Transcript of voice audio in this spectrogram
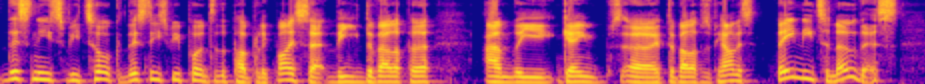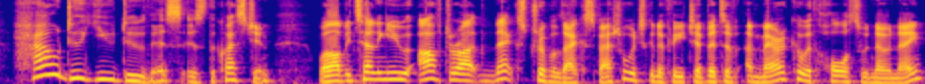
this needs to be talked. This needs to be put into the public mindset. The developer and the game uh, developers behind this, they need to know this. How do you do this is the question. Well, I'll be telling you after our next Triple Deck special, which is going to feature a bit of America with Horse with No Name,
